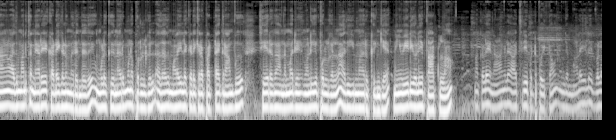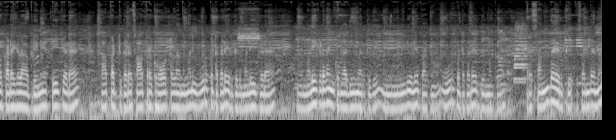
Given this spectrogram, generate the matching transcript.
நாங்கள் அது மாதிரி தான் நிறைய கடைகளும் இருந்தது. உங்களுக்கு நறுமண பொருட்கள் அதாவது மலையில் கிடைக்கிற பட்டை கிராம்பு சீரகம் அந்த மாதிரி மளிகை பொருட்கள்லாம் அதிகமாக இருக்குது இங்கே. நீங்கள் வீடியோலேயே பார்க்கலாம். மக்களே நாங்களே ஆச்சரியப்பட்டு போயிட்டோம். இங்கே மலையில் இவ்வளோ கடைகளா அப்படின்னு டீ கடை சாப்பாட்டு கடை சாப்பிட்றக்கு ஹோட்டல் அந்த மாதிரி ஊருப்பட்ட கடை இருக்குது மளிகை கடை. மளிகை கடை தான் இங்கே கொஞ்சம் அதிகமாக இருக்குது. நீங்கள் வீடியோலேயே பார்க்கலாம். ஊருப்பட்ட கடை இருக்குது மக்கள். சந்தை இருக்குது சந்தைன்னா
